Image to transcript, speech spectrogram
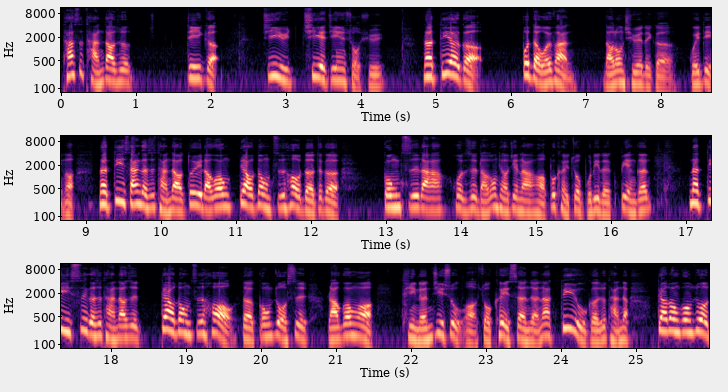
它是谈到就是第一个基于企业经营所需，那第二个不得违反劳动契约的一个规定哦，那第三个是谈到对于劳工调动之后的这个。工资啦，或者是劳动条件啦，哈，不可以做不利的变更。那第四个是谈到是调动之后的工作是劳工哦体能技术哦所可以胜任。那第五个就谈到调动工作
